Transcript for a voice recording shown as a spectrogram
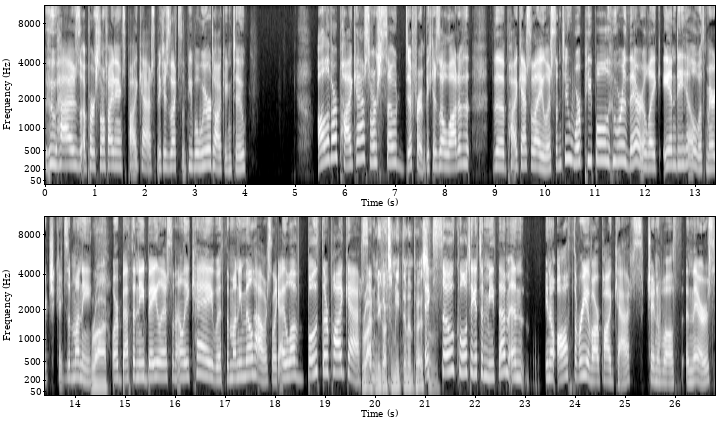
who has a personal finance podcast, because that's the people we were talking to. All of our podcasts were so different because a lot of the, podcasts that I listened to were people who were there, like Andy Hill with Marriage, Kids, and Money right. or Bethany Bayless and Ellie Kay with the Money Millhouse. Like I love both their podcasts. Right. And And you got to meet them in person. it's so cool to get to meet them. And you know, all three of our podcasts, Chain of Wealth and theirs,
